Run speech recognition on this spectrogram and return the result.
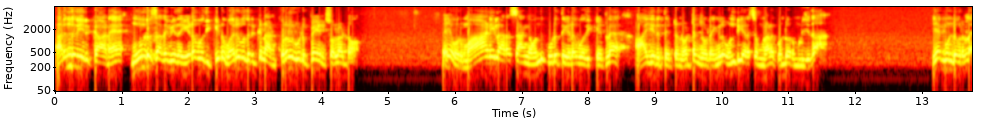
அருந்ததிற்கான மூன்று சதவீத இடஒதுக்கீடு வருவதற்கு நான் குரல் கொடுப்பேன் சொல்லட்டும். ஒரு மாநில அரசாங்கம் வந்து கொடுத்த இடஒதுக்கீட்டுல ஆயிரத்தி எட்டு நொட்டம் சொல்றீங்களா ஒன்றிய அரசு உங்களால கொண்டு வர முடிஞ்சுதா? ஏன் கொண்டு வரல?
